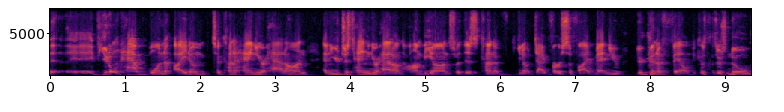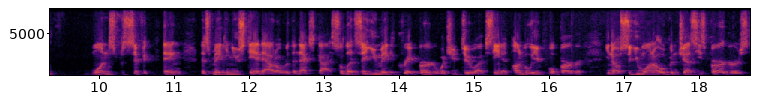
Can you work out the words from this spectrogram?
if you don't have one item to kind of hang your hat on and you're just hanging your hat on ambiance or this kind of you know diversified menu you're going to fail because there's no one specific thing that's making you stand out over the next guy. So let's say you make a great burger. What you do? I've seen it. Unbelievable burger. You know so you want to open jesse's burgers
